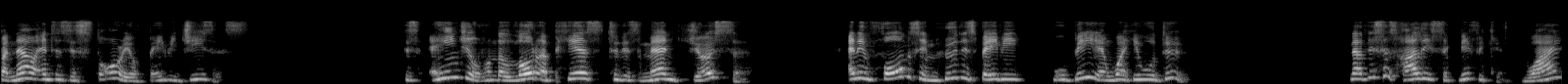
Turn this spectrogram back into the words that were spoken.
But now enters the story of baby Jesus. This angel from the Lord appears to this man, Joseph, and informs him who this baby will be and what he will do. Now, this is highly significant. Why?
